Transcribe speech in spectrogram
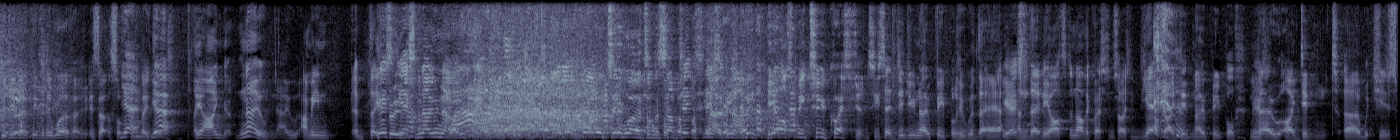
Did you know people who were, though? Is that the sort of Yeah, thing they did? yeah, yeah. I, no, no. I mean, uh, they Yes, threw... yes, no, no. Your final two words on the subject. No, no. He asked me two questions. He said, "Did you know people who were there?" Yes. And then he asked another question. So I said, "Yes, I did know people. No, I didn't," uh, which is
